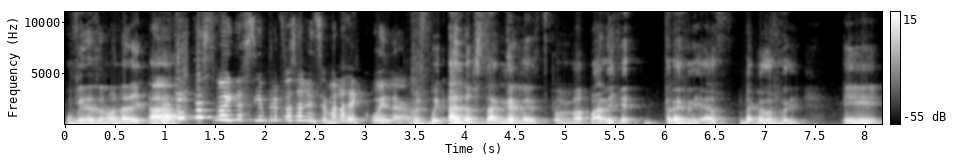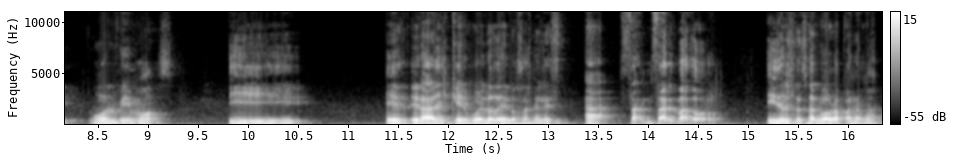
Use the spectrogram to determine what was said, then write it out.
Un fin de semana de, a, Estas vainas siempre pasan en semanas de escuela. me fui a Los Ángeles con mi papá, dije, tres días, una cosa así. Y volvimos y e- era dizque, el vuelo de Los Ángeles a San Salvador. Y de San Salvador a Panamá.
